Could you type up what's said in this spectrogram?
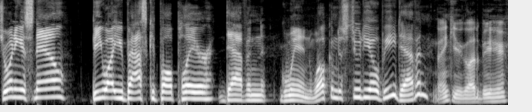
Joining us now, BYU basketball player Davin Guinn. Welcome to Studio B, Davin. Thank you. Glad to be here.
